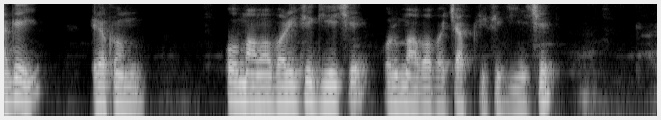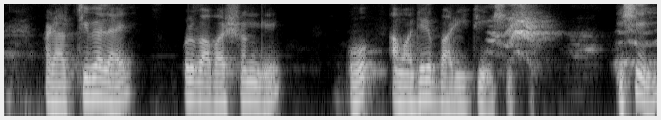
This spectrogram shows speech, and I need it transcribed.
আগেই এরকম ও মামা বাড়িতে গিয়েছে, ওর মা বাবা চাকরিতে গিয়েছে। রাত্রিবেলায় ওর বাবার সঙ্গে ও আমাদের বাড়িতে এসেছে। এসেই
